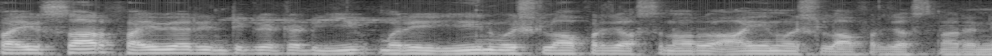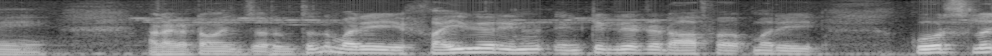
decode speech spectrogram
five star five year integrated ఈ మరి ఈ యూనివర్సిటీలో ఆఫర్ చేస్తున్నారు ఆ యూనివర్సిటీలో ఆఫర్ చేస్తున్నారని అడగటం అనేది జరుగుతుంది. మరి ఫైవ్ ఇయర్ ఇంటిగ్రేటెడ్ ఆఫర్ మరి కోర్సులో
